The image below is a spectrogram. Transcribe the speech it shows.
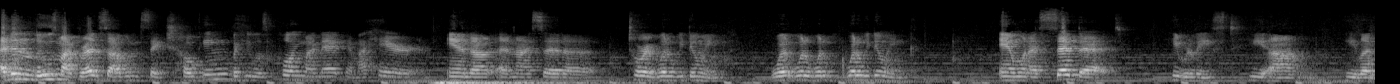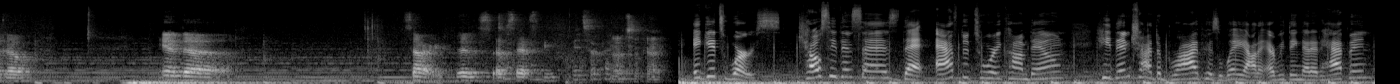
I didn't lose my breath, so I wouldn't say choking, but he was pulling my neck and my hair, and uh, and I said, uh, "Tory, what are we doing? What what what what are we doing?" And when I said that, he released. He um he let go. And uh, sorry, that just upsets me. It's okay. That's okay. It gets worse. Kelsey then says that after Tory calmed down, he then tried to bribe his way out of everything that had happened,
